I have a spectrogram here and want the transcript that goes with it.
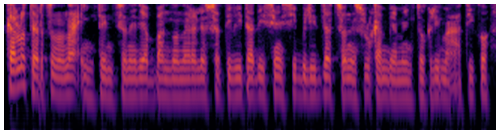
Carlo III non ha intenzione di abbandonare le sue attività di sensibilizzazione sul cambiamento climatico, che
